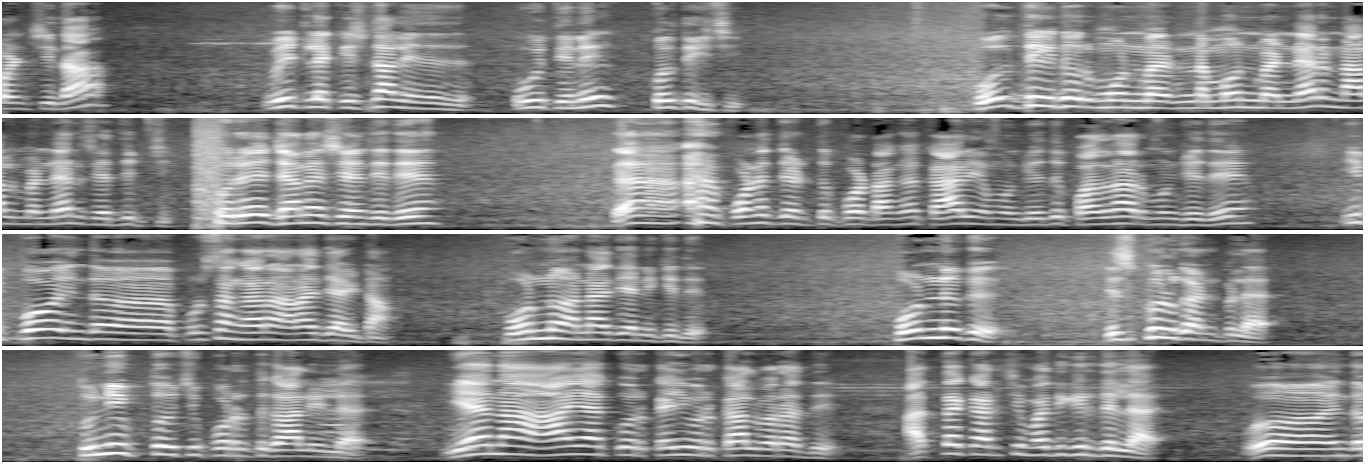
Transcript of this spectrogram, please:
பண்ணுச்சுன்னா வீட்டில் கிருஷ்ணால் ஊற்றின்னு கொளுத்திக்கிச்சு. கொளுத்திக்கிட்டு ஒரு மூணு மணி மூணு மணி நேரம் நாலு மணி நேரம் செத்துடுச்சு. ஒரே ஜனம் சேர்ந்தது. பணத்தை எடுத்து போட்டாங்க. காரியம் முடிஞ்சது பதினாறு முடிஞ்சது. இப்போது இந்த புருஷங்காரன் அனாதி ஆகிட்டான் பொண்ணு அனாதியாக நிற்கிது பொண்ணுக்கு ஸ்கூலுக்கு அனுப்பல. துணி துவச்சி போடுறதுக்கு ஆள் இல்லை. ஏன்னா ஆயாக்கு ஒரு கை ஒரு கால் வராது. அத்தை கரைச்சி மதிக்கிறது இல்லை இந்த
